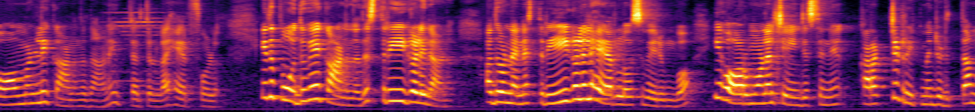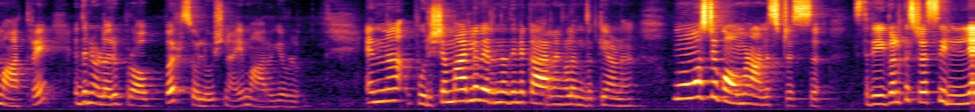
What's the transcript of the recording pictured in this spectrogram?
കോമൺലി കാണുന്നതാണ് ഇത്തരത്തിലുള്ള ഹെയർ ഫോൾ ഇത് പൊതുവേ കാണുന്നത് സ്ത്രീകളിലാണ്. അതുകൊണ്ട് തന്നെ സ്ത്രീകളിൽ ഹെയർ ലോസ് വരുമ്പോൾ ഈ ഹോർമോണൽ ചേഞ്ചസിന് കറക്റ്റ് ട്രീറ്റ്മെന്റ് എടുത്താൽ മാത്രമേ ഇതിനുള്ളൊരു പ്രോപ്പർ സൊല്യൂഷനായി മാറുകയുള്ളൂ. എന്നാൽ പുരുഷന്മാരിൽ വരുന്നതിന്റെ കാരണങ്ങൾ എന്തൊക്കെയാണ്? മോസ്റ്റ് കോമൺ ആണ് സ്ട്രെസ്സ് സ്ത്രീകൾക്ക് സ്ട്രെസ് ഇല്ല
